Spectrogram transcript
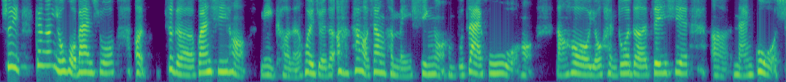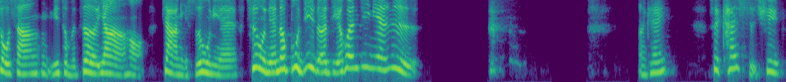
所以刚刚有伙伴说，呃，这个关系哈，你可能会觉得啊，他好像很没心哦，很不在乎我哈，然后有很多的这一些呃难过、受伤，你怎么这样哈？嫁你十五年，十五年都不记得结婚纪念日。OK，所以开始去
